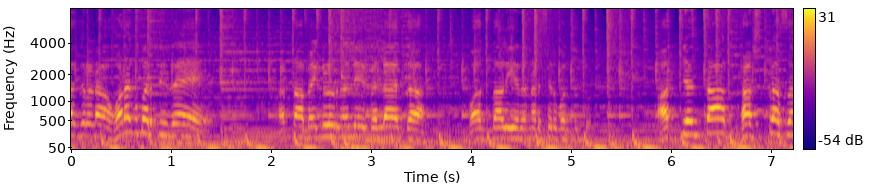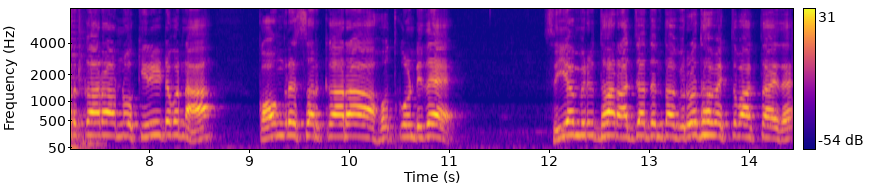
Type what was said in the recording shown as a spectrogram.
ಹಗರಣ ಹೊರಗೆ ಬರ್ತಿದೆ ಅಂತ ಬೆಂಗಳೂರಿನಲ್ಲಿ ಬೆಲ್ಲದ್ ವಾಗ್ದಾಳಿಯನ್ನು ನಡೆಸಿರುವಂಥದ್ದು. ಅತ್ಯಂತ ಭ್ರಷ್ಟ ಸರ್ಕಾರ ಅನ್ನೋ ಕಿರೀಟವನ್ನ ಕಾಂಗ್ರೆಸ್ ಸರ್ಕಾರ ಹೊತ್ಕೊಂಡಿದೆ. ಸಿ ಎಂ ವಿರುದ್ಧ ರಾಜ್ಯಾದ್ಯಂತ ವಿರೋಧ ವ್ಯಕ್ತವಾಗ್ತಾ ಇದೆ.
